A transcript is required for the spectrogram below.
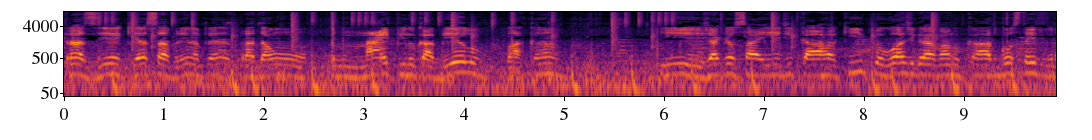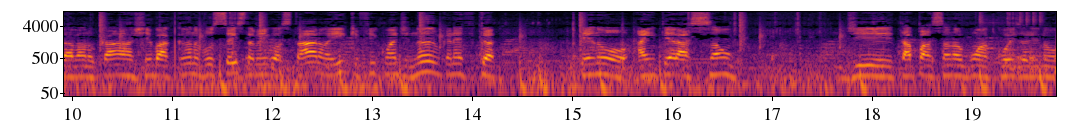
trazer aqui a Sabrina para dar um, um naipe no cabelo, bacana. E já que eu saí de carro aqui, porque eu gosto de gravar no carro, gostei de gravar no carro, achei bacana. Vocês também gostaram aí, que fica uma dinâmica, né? Fica tendo a interação de estar tá passando alguma coisa ali no,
